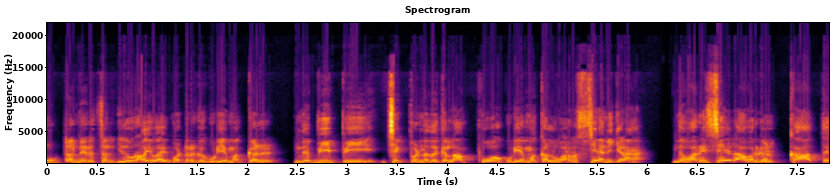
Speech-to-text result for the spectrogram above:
கூட்ட நெரிசல். இது ஒரு ஆய்வாய்ப்பட்டிருக்கக்கூடிய மக்கள் இந்த பிபி செக் பண்ணதுக்கெல்லாம் போகக்கூடிய மக்கள் வரிசையா நிக்கிறாங்க. இந்த வரிசையில அவர்கள் காத்து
